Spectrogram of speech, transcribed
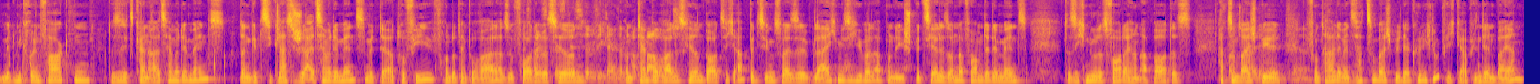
mit Mikroinfarkten. Das ist jetzt keine Alzheimer-Demenz. Dann gibt es die klassische Alzheimer-Demenz mit der Atrophie, frontotemporal, also vorderes das heißt, Hirn, Hirn und temporales Hirn baut sich ab, beziehungsweise gleichmäßig überall ab. Und die spezielle Sonderform der Demenz, dass sich nur das Vorderhirn abbaut, das hat zum Beispiel ja. die Frontaldemenz, das hat zum Beispiel der König Ludwig gehabt. Wir sind ja in Bayern.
